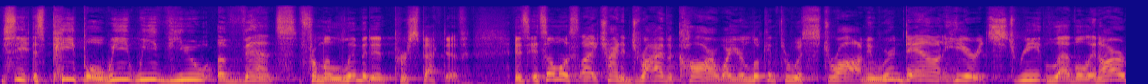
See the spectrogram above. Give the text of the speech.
You see, as people, we, we view events from a limited perspective. It's, it's almost like trying to drive a car while you're looking through a straw. I mean, we're down here at street level and our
